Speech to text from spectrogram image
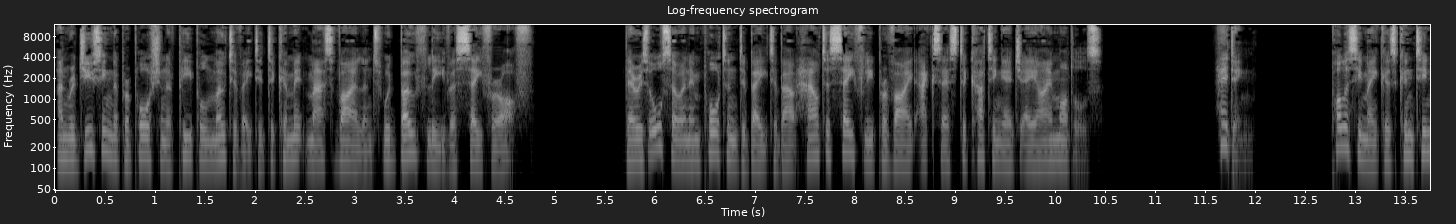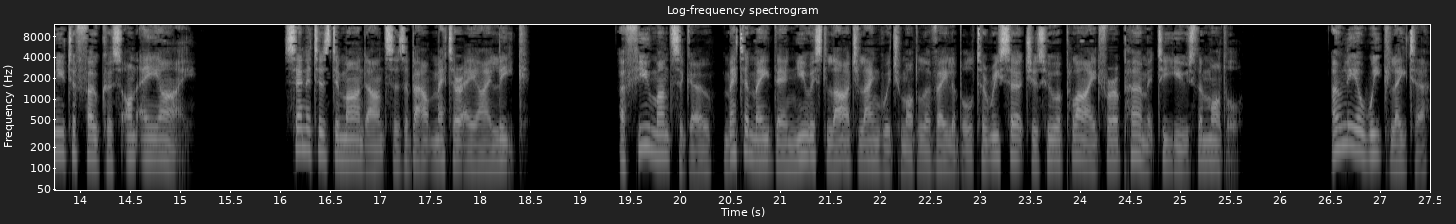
and reducing the proportion of people motivated to commit mass violence would both leave us safer off. There is also an important debate about how to safely provide access to cutting edge AI models. Heading Policymakers continue to focus on AI. Senators demand answers about Meta AI leak. A few months ago, Meta made their newest large language model available to researchers who applied for a permit to use the model. Only a week later,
